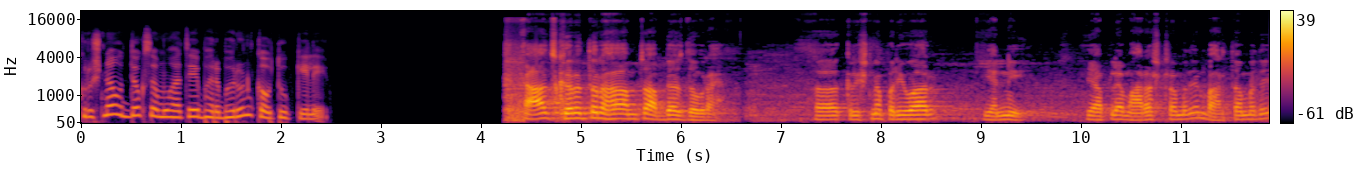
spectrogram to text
कृष्णा उद्योग समूहाचे भरभरून कौतुक केले. आज खरं तर हा आमचा अभ्यास दौरा आहे. कृष्ण परिवार यांनी हे आपल्या महाराष्ट्रामध्ये आणि भारतामध्ये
